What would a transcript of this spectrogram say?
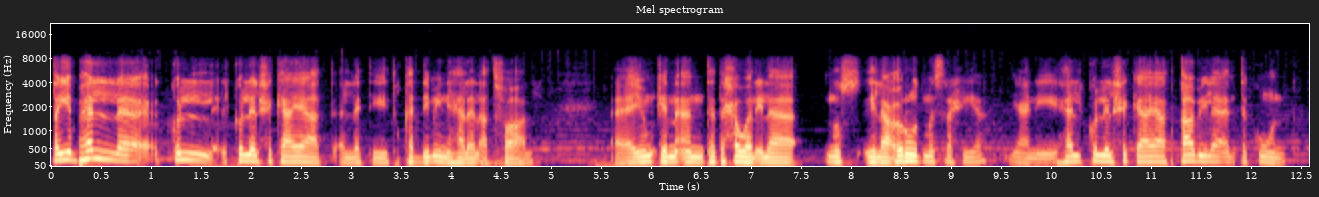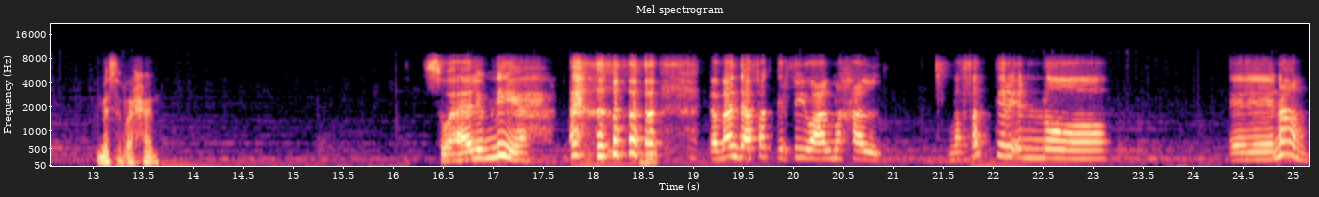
طيب هل كل كل الحكايات التي تقدمينها للأطفال آه، يمكن أن تتحول إلى نص إلى عروض مسرحية؟ يعني هل كل الحكايات قابلة أن تكون مسرحا؟ سؤال منيح. كمان بدي أفكر فيه على المحل. بفكر إنه آه نعم.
